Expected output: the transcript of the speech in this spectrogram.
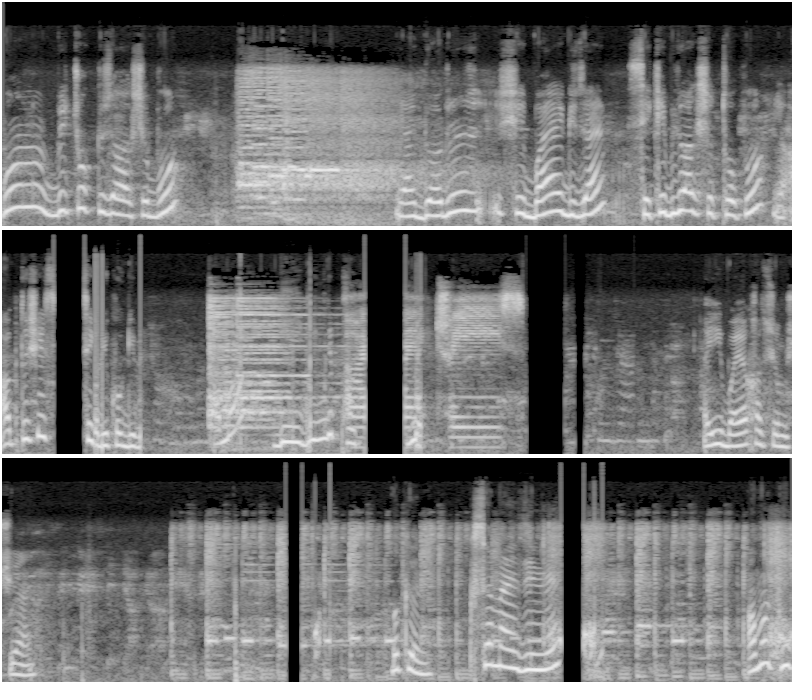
Bunun bir çok güzel akşam bu. Yani gördüğünüz şey baya güzel. Sekebiliyor akşam topu. Yani attığı şey sekiyor gibi. Ama değdiğinde pat Trees. Ay bayağı kasıyormuş yani. Bakın kısa menzilli ama çok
